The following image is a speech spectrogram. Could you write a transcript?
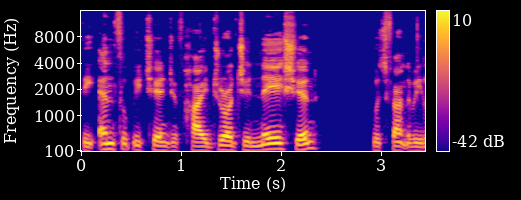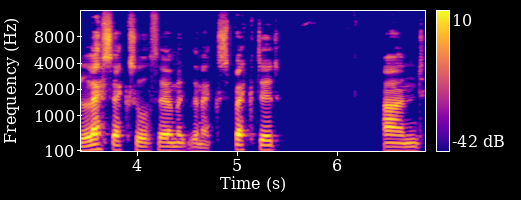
The enthalpy change of hydrogenation was found to be less exothermic than expected and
